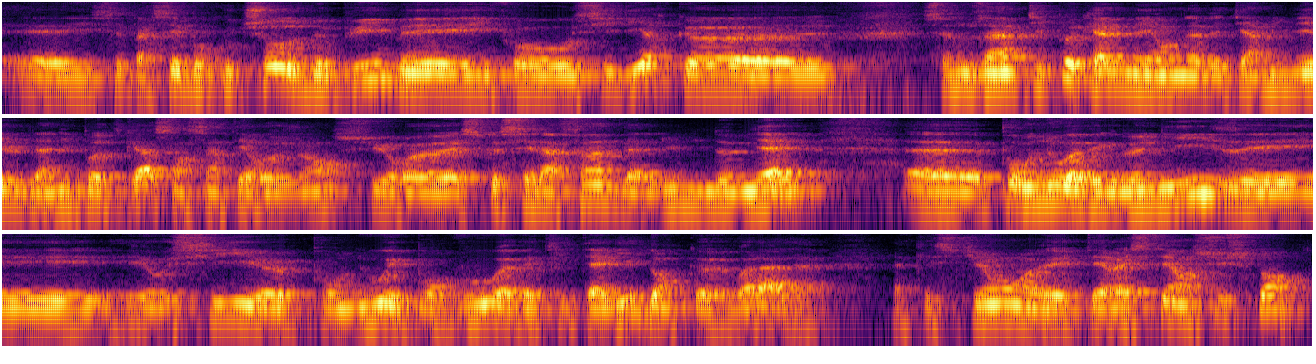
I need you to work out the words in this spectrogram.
Et il s'est passé beaucoup de choses depuis, mais il faut aussi dire que ça nous a un petit peu calmé. On avait terminé le dernier podcast en s'interrogeant sur euh, est-ce que c'est la fin de la lune de miel euh, pour nous avec Venise et, aussi euh, pour nous et pour vous avec l'Italie. Donc voilà, la question était restée en suspens.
